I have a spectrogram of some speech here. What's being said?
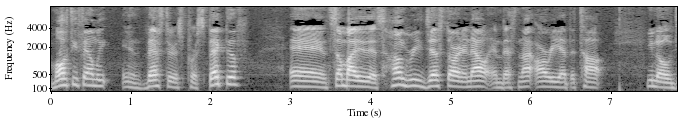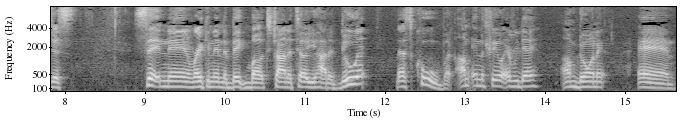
multifamily investor's perspective and somebody that's hungry just starting out and that's not already at the top, you know, just sitting in raking in the big bucks trying to tell you how to do it. That's cool, but I'm in the field every day. I'm doing it and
